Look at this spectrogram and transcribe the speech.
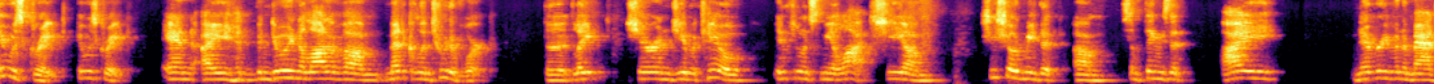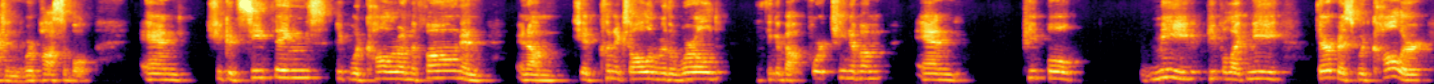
it was great. It was great. And I had been doing a lot of um, medical intuitive work. The late Sharon Giammatteo influenced me a lot. She, um, she showed me that um, some things that I never even imagined were possible. And she could see things. People would call her on the phone and and um, she had clinics all over the world. I think about 14 of them. And people, me, people like me, therapists would call her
